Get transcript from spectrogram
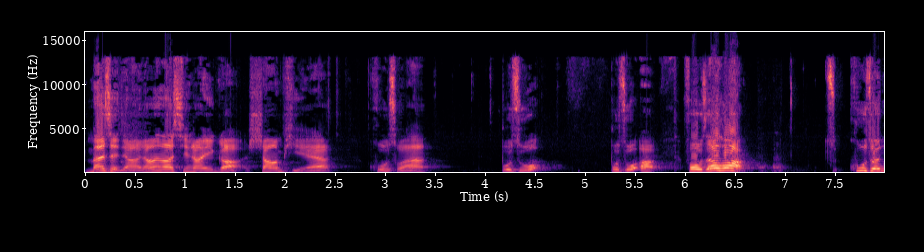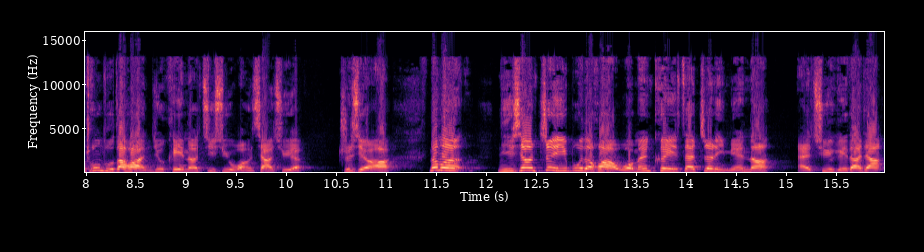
message 啊，然后呢写上一个商品库存不足，不足啊，否则的话，库存冲突的话，你就可以呢继续往下去。执行啊，那么你像这一步的话，我们可以在这里面呢，哎，去给大家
